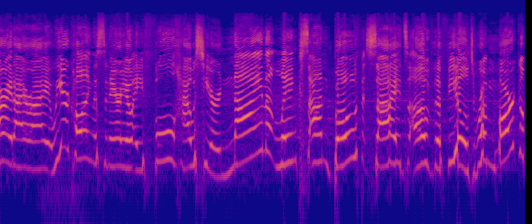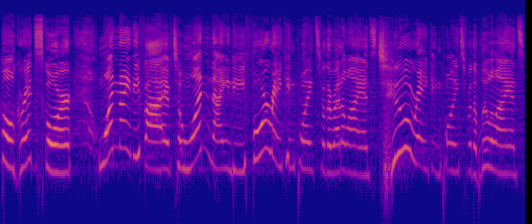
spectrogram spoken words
All right, IRI, we are calling the scenario a full house here. Nine links on both sides of the field. Remarkable grid score 195 to 190. Four ranking points for the Red Alliance, two ranking points for the Blue Alliance.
